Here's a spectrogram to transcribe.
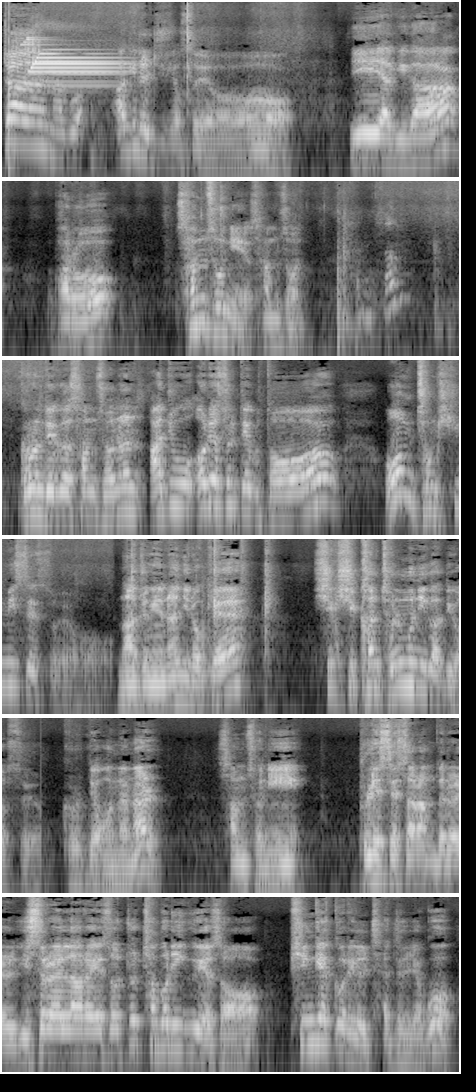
짠 하고 아기를 주셨어요. 이 아기가 바로 삼손이에요. 삼손. 삼손, 그런데 그 삼손은 아주 어렸을 때부터 엄청 힘이 셌어요. 나중에는 이렇게 씩씩한 젊은이가 되었어요. 그런데 어느 날 삼손이 블레셋 사람들을 이스라엘 나라에서 쫓아버리기 위해서 핑계거리를 찾으려고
